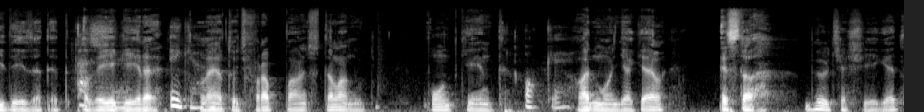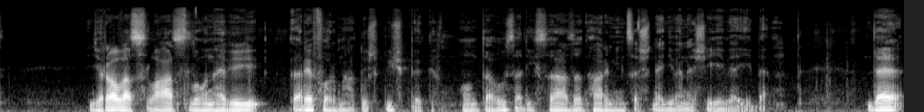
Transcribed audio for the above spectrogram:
idézetet Tessék. a végére. Igen. Lehet, hogy frappáns, talán úgy pontként okay. hadd mondjak el. Ezt a bölcsességet egy Ravasz László nevű református püspök mondta a 20. század 30-as, 40-es éveiben. De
